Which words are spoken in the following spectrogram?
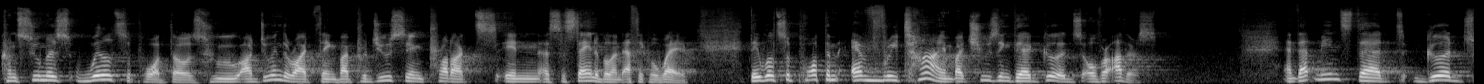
consumers will support those who are doing the right thing by producing products in a sustainable and ethical way. They will support them every time by choosing their goods over others. And that means that good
